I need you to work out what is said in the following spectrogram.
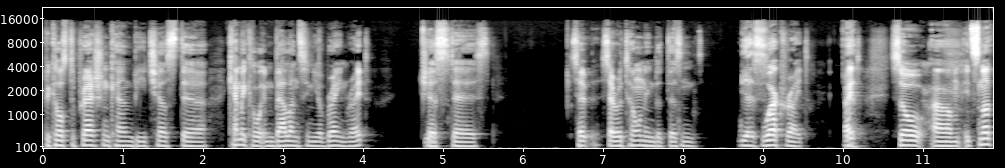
because depression can be just a chemical imbalance in your brain, right? Just uh, ser- serotonin that doesn't yes. work right right? So um, it's not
